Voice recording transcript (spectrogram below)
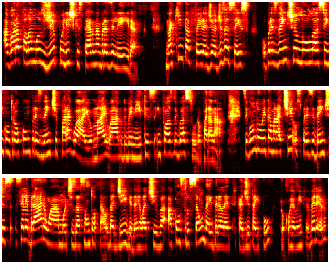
Agora falamos de política externa brasileira. Na quinta-feira, dia 16, o presidente Lula se encontrou com o presidente paraguaio, Mário Abdo Benítez, em Foz do Iguaçu, no Paraná. Segundo o Itamaraty, os presidentes celebraram a amortização total da dívida relativa à construção da hidrelétrica de Itaipu, que ocorreu em fevereiro,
